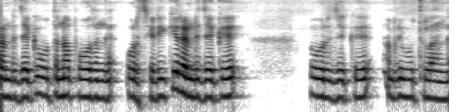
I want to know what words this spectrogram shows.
ரெண்டு ஜக்கு ஊற்றினா போதுங்க. ஒரு செடிக்கு ரெண்டு ஜக்கு ஒரு ஜக்கு அப்படி ஊற்றலாங்க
